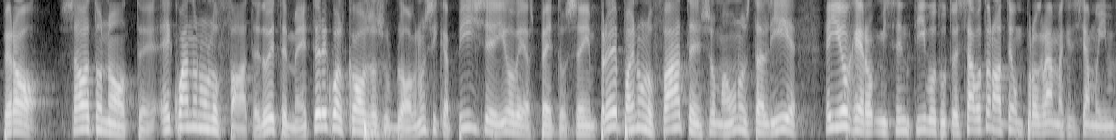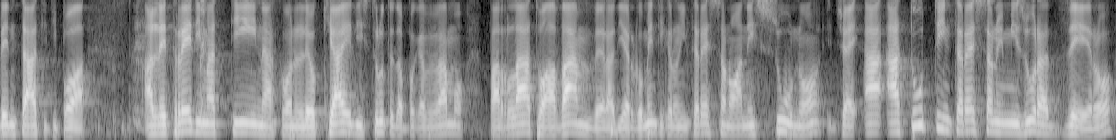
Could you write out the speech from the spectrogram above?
però sabato notte e quando non lo fate dovete mettere qualcosa sul blog, non si capisce, io vi aspetto sempre e poi non lo fate, insomma uno sta lì e, e io che ero, mi sentivo tutto. Il sabato notte è un programma che ci siamo inventati tipo a alle 3 di mattina con le occhiaie distrutte dopo che avevamo parlato a Vanvera di argomenti che non interessano a nessuno, cioè a, a tutti interessano in misura zero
